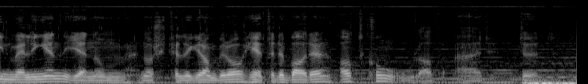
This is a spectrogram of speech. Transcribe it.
innmeldingen gjennom Norsk Telegrambyrå heter det bare at kong Olav er død.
